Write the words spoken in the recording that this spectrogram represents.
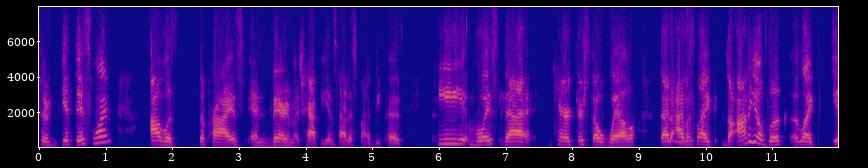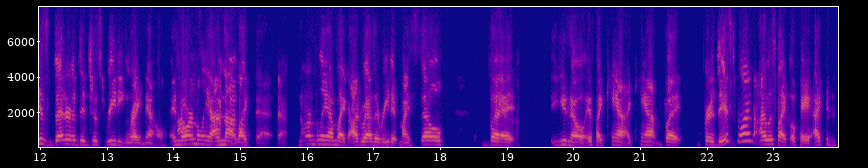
to get this one i was surprised and very much happy and satisfied because he voiced that character so well that I was like, the audiobook uh, like is better than just reading right now. And normally I'm not like that. Normally I'm like, I'd rather read it myself. But you know, if I can't, I can't. But for this one, I was like, okay, I can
